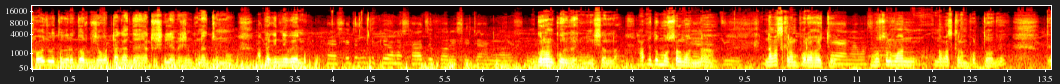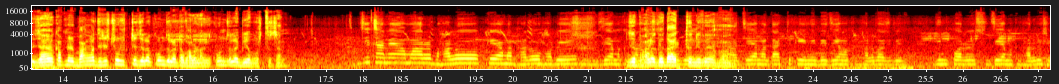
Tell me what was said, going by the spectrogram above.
সহযোগিতা করে দশ বিশ হাজার টাকা দেয় একটা সেলাই মেশিন কেনার জন্য আপনাকে নেবেন? হ্যাঁ সেটা যদি আমার সাহায্য করে সেটা গ্রহণ করবেন ইনশাল্লাহ। আপনি তো মুসলমান না? নামাজ কালাম পড়া হয়তো হ্যাঁ, মুসলমান নামাজ কালাম পড়তে হবে। তো যাই হোক আপনার বাংলাদেশের চৌষট্টি জেলা কোন জেলাটা ভালো লাগে? কোন জেলায় বিয়ে বসতে চান? যেখানে আমার ভালো কে আমার ভালো হবে যে আমাকে যে ভালো কেউ দায়িত্ব নেবে, হ্যাঁ। যে আমার দায়িত্ব কে নেবে যে আমাকে ভালোবাসবে দিন পর যে আমাকে ভালোবেসে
